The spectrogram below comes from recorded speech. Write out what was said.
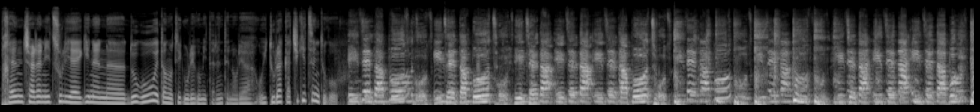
prentsaren itzulia eginen dugu, eta notik gure gomitaren tenorea oiturak atxikitzen dugu. Itzetaput, itzetaput, itzeta, itzeta, itzetaput, itzetaput, itzetaput, itzeta, itzeta, itzetaput,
